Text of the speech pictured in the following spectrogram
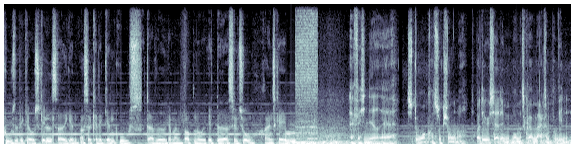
Huset det kan jo skille sig igen, og så kan det genbruges. Derved kan man opnå et bedre CO2-regnskab. er fascineret af store konstruktioner, og det er jo især dem, hvor man skal være opmærksom på vinden.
